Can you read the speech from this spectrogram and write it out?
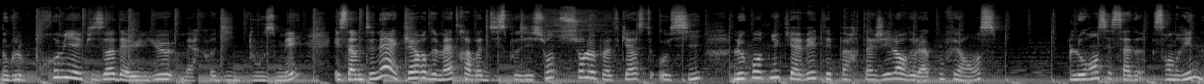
Donc le premier épisode a eu lieu mercredi 12 mai et ça me tenait à cœur de mettre à votre disposition sur le podcast aussi le contenu qui avait été partagé lors de la conférence. Laurence et Sandrine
